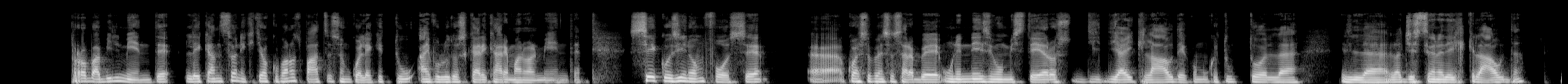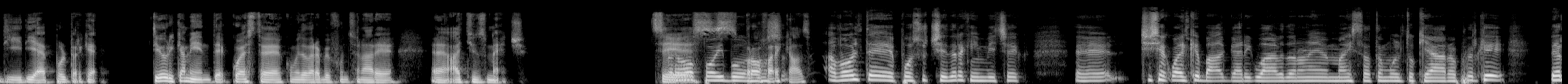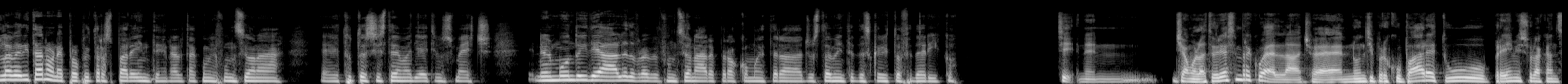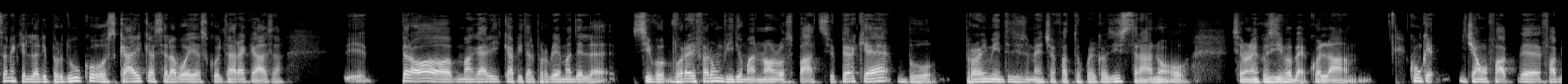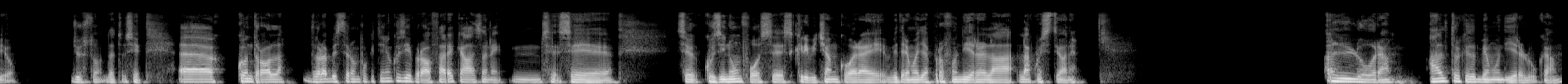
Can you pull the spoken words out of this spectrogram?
probabilmente le canzoni che ti occupano spazio sono quelle che tu hai voluto scaricare manualmente. Se così non fosse, uh, questo penso sarebbe un ennesimo mistero di, di iCloud e comunque tutta la gestione del cloud di, di Apple, perché teoricamente questo è come dovrebbe funzionare eh, iTunes Match. Se Però poi boh, prova a fare so, caso. A volte può succedere che invece eh, ci sia qualche bug a riguardo, non è mai stato molto chiaro perché per la verità non è proprio trasparente in realtà come funziona eh, tutto il sistema di iTunes Match. Nel mondo ideale dovrebbe funzionare, però, come era giustamente descritto Federico. Sì, diciamo la teoria è sempre quella, cioè non ti preoccupare, tu premi sulla canzone che la riproduco o scarica se la vuoi ascoltare a casa. Eh, però magari capita il problema del sì, vorrei fare un video ma non ho lo spazio perché, boh, probabilmente su Match ha fatto qualcosa di strano o se non è così, vabbè, quella... Comunque, diciamo Fab, eh, Fabio, giusto, ho detto sì, eh, controlla, dovrebbe essere un pochettino così, però a fare caso, ne, mm, se, se, se, così non fosse, scrivici ancora e vedremo di approfondire la, la questione. Allora, Altro che dobbiamo dire, Luca?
